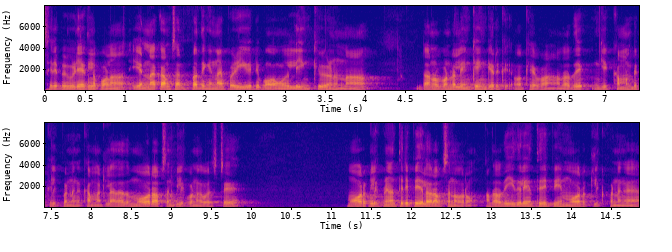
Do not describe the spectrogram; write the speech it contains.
சரி இப்போ வீடியோக்குள்ளே போகலாம் என்ன கான்செப்ட் பார்த்தீங்கன்னா இப்போ யூடியூப் உங்களுக்கு லிங்க் வேணும்னா டவுன்லோட் பண்ணுற லிங்க் இங்கே இருக்குது ஓகேவா அதாவது இங்கே கமெண்ட்டு கிளிக் பண்ணுங்கள் கமெண்ட்டில் அதாவது மோர் ஆப்ஷன் கிளிக் பண்ணுங்கள் ஃபஸ்ட்டு மோர் கிளிக் பண்ணால் திருப்பி இதில் ஒரு ஆப்ஷன் வரும். அதாவது இதுலேயும் திருப்பி மோர் கிளிக் பண்ணுங்கள்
